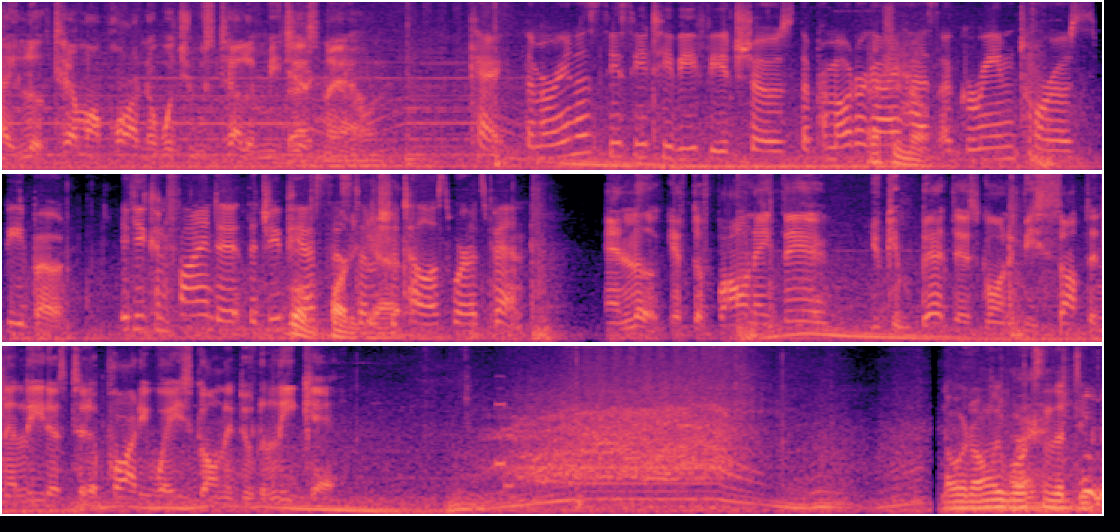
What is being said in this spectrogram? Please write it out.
Hey, look, tell my partner what you was telling me just now. down. Okay, the marina's CCTV feed shows the promoter guy Actually, no. has a green Toro speedboat. If you can find it, the GPS system cat. should tell us where it's been. And look, if the phone ain't there, you can bet there's going to be something to lead us to the party where he's going to do the leak at. No, it only works in the Oh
